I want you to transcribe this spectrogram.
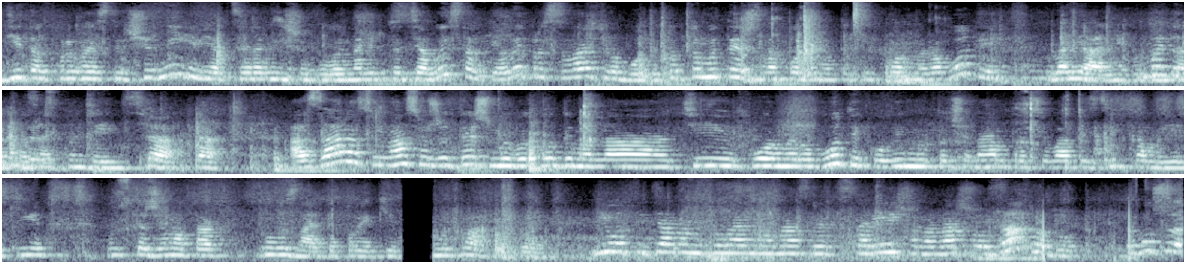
діток привезти в Чернігів, як це раніше було, навіть до ця виставки, але присилають роботи. Тобто ми теж знаходимо такі форми роботи лояльні, будемо так казати. Так, так. А зараз у нас вже теж ми виходимо на ті форми роботи, коли ми починаємо працювати з дітками, які, ну скажімо так, ну ви знаєте про які. І от Тетяна Миколаївна у нас як старейшина нашого закладу, тому що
